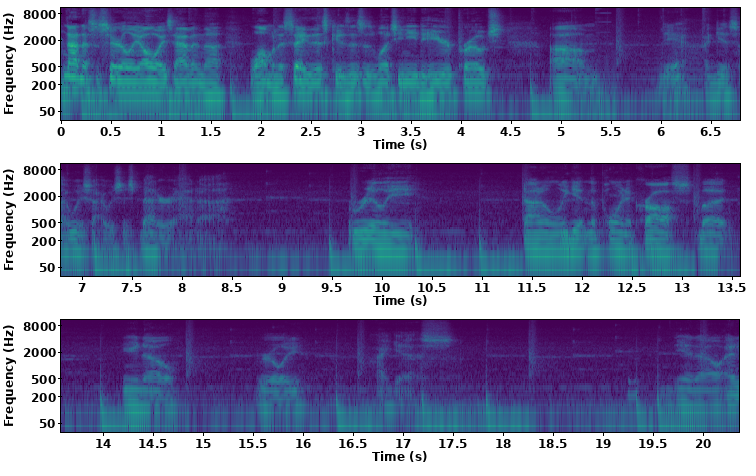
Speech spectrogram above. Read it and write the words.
Not necessarily always having the well i'm going to say this because this is what you need to hear approach. Um, yeah i guess i wish i was just better at uh, really not only getting the point across but you know really i guess you know and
